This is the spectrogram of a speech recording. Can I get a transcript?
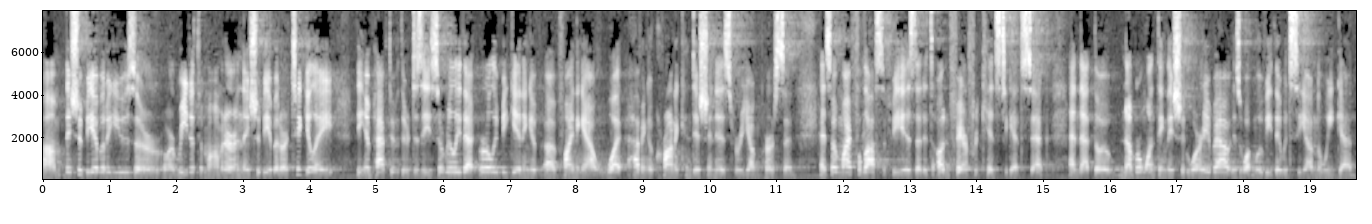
Um, they should be able to use or, or read a thermometer, and they should be able to articulate the impact of their disease. So, really, that early beginning of, finding out what having a chronic condition is for a young person. And so, my philosophy is that it's unfair for kids to get sick, and that the number one thing they should worry about is what movie they would see on the weekend.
